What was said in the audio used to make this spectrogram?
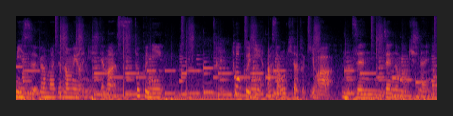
水頑張って飲むようにしてます。特に特に朝起きた時は全然飲む気しないの。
